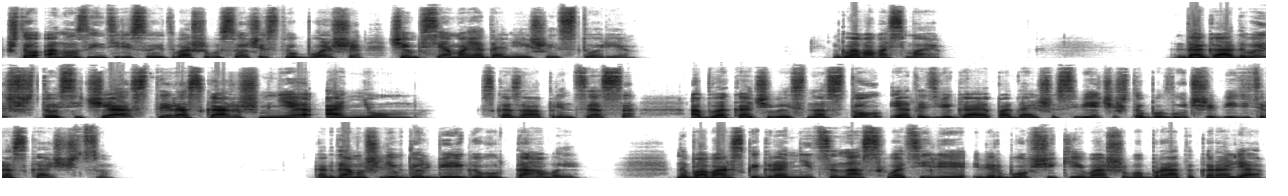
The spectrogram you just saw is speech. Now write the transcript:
что оно заинтересует ваше высочество больше, чем вся моя дальнейшая история. Глава восьмая. «Догадываюсь, что сейчас ты расскажешь мне о нем», — сказала принцесса, облокачиваясь на стол и отодвигая подальше свечи, чтобы лучше видеть рассказчицу. Когда мы шли вдоль берега Волтавы, на баварской границе нас схватили вербовщики вашего брата-короля,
